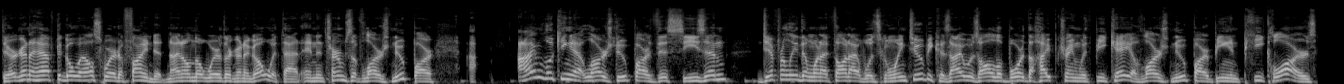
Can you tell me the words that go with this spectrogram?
they're going to have to go elsewhere to find it. And I don't know where they're going to go with that. And in terms of Lars Nootbaar, I'm looking at Lars Nootbaar this season differently than what I thought I was going to because I was all aboard the hype train with BK of Lars Nootbaar being peak Lars.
